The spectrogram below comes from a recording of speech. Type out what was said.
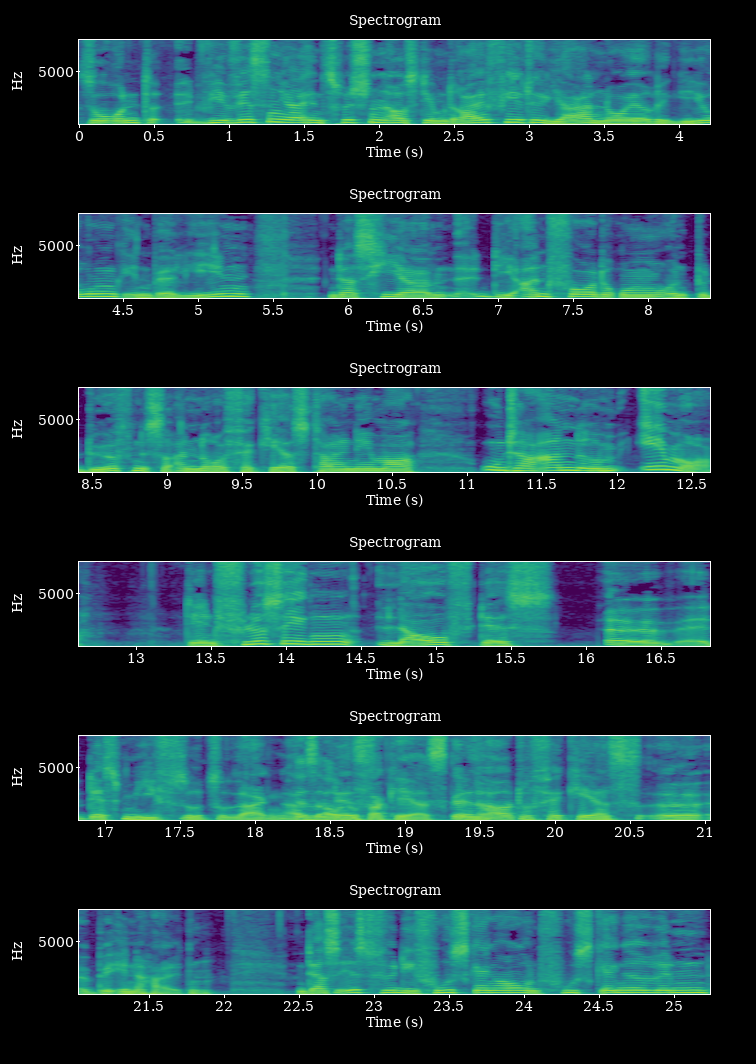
So, und wir wissen ja inzwischen aus dem Dreivierteljahr neue Regierung in Berlin, dass hier die Anforderungen und Bedürfnisse anderer Verkehrsteilnehmer unter anderem immer den flüssigen Lauf des äh, des MIF sozusagen. Des also Autoverkehrs, des, genau. Des Autoverkehrs äh, beinhalten. Das ist für die Fußgänger und Fußgängerinnen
